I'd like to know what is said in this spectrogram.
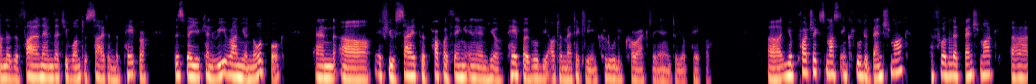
under the file name that you want to cite in the paper. This way you can rerun your notebook. And uh, if you cite the proper thing in, in your paper, it will be automatically included correctly into your paper. Uh, your projects must include a benchmark. For that benchmark, uh,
